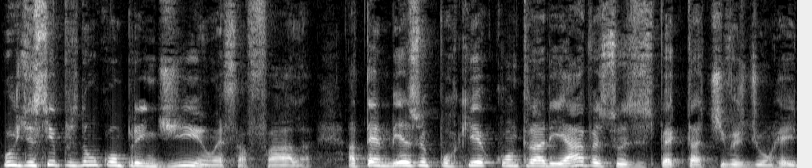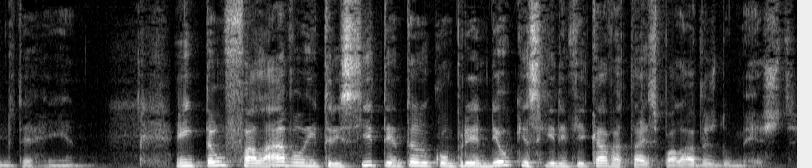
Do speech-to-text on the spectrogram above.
Os discípulos não compreendiam essa fala, até mesmo porque contrariava suas expectativas de um reino terreno. Então falavam entre si, tentando compreender o que significava tais palavras do Mestre.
